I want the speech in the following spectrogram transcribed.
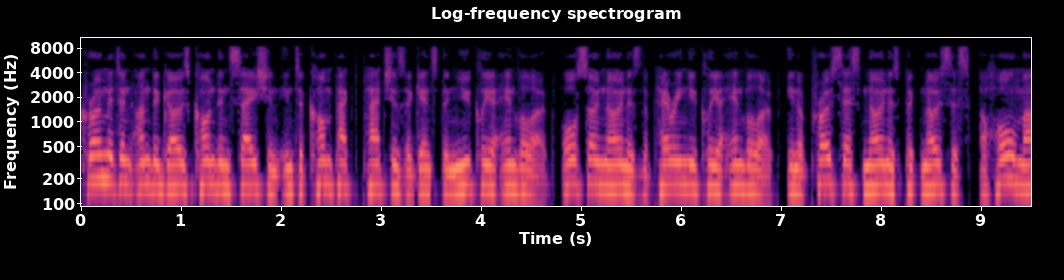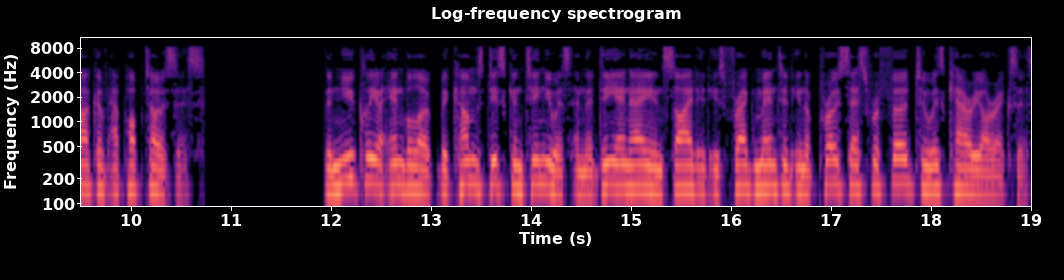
Chromatin undergoes condensation into compact patches against the nuclear envelope also known as the perinuclear envelope in a process known as pycnosis, a hallmark of apoptosis. The nuclear envelope becomes discontinuous and the DNA inside it is fragmented in a process referred to as karyorrhexis.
